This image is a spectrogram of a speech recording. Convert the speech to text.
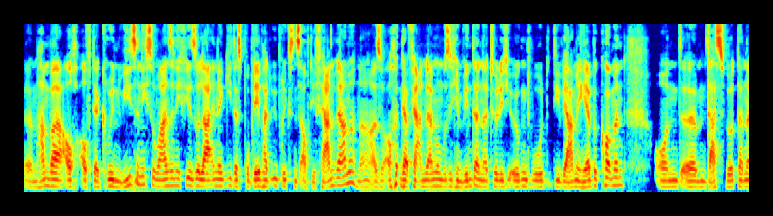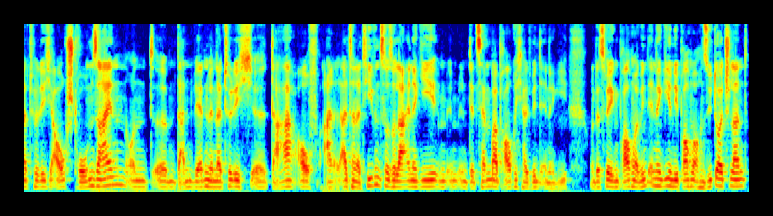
ähm, haben wir auch auf der grünen Wiese nicht so wahnsinnig viel Solarenergie. Das Problem hat übrigens auch die Fernwärme. Ne? Also auch in der Fernwärme muss ich im Winter natürlich irgendwo die Wärme herbekommen. Und ähm, das wird dann natürlich auch Strom sein. Und ähm, dann werden wir natürlich äh, da auf Alternativen zur Solarenergie. Im, Im Dezember brauche ich halt Windenergie. Und deswegen brauchen wir Windenergie und die brauchen wir auch in Süddeutschland.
